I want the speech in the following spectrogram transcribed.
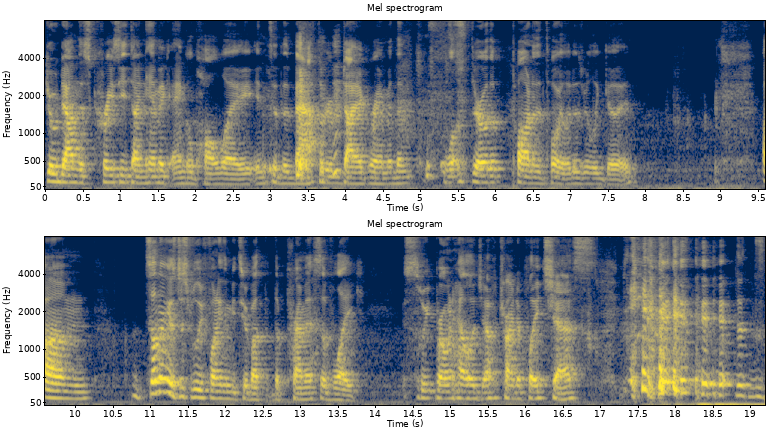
go down this crazy dynamic angled hallway into the bathroom diagram, and then fl- throw the pawn in the toilet is really good. Um, something is just really funny to me too about the, the premise of like Sweet Bro and Hella Jeff trying to play chess. this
